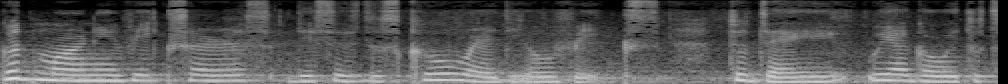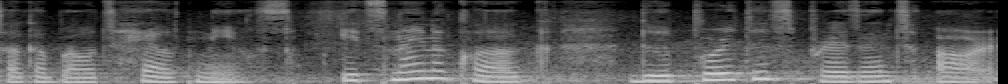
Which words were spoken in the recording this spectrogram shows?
Good morning, Vixers. This is the School Radio Vix. Today, we are going to talk about health news. It's 9 o'clock. The reporters present are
